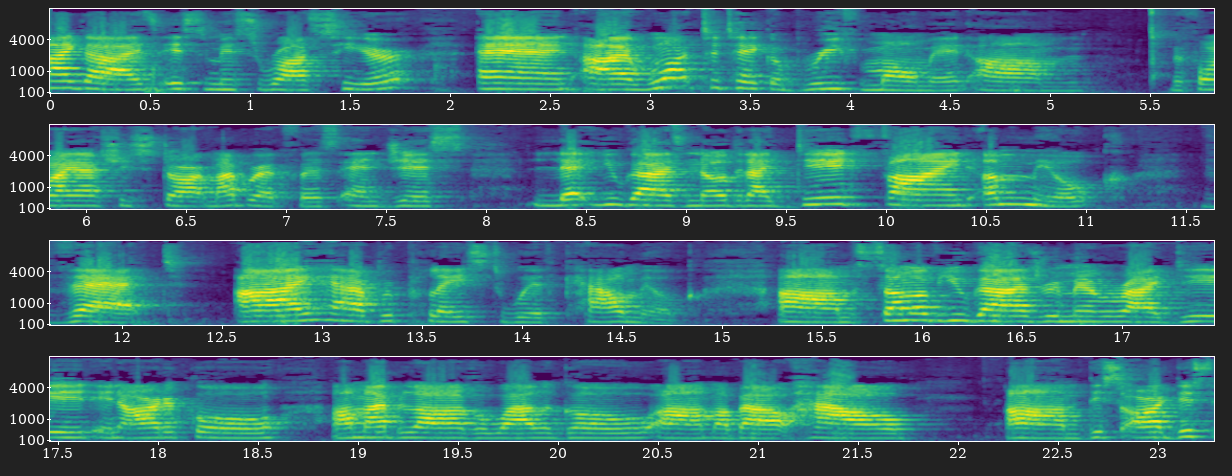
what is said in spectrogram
Hi guys, it's Miss Ross here, and I want to take a brief moment um, before I actually start my breakfast and just let you guys know that I did find a milk that I have replaced with cow milk. Um, some of you guys remember I did an article on my blog a while ago um, about how um, this art, this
